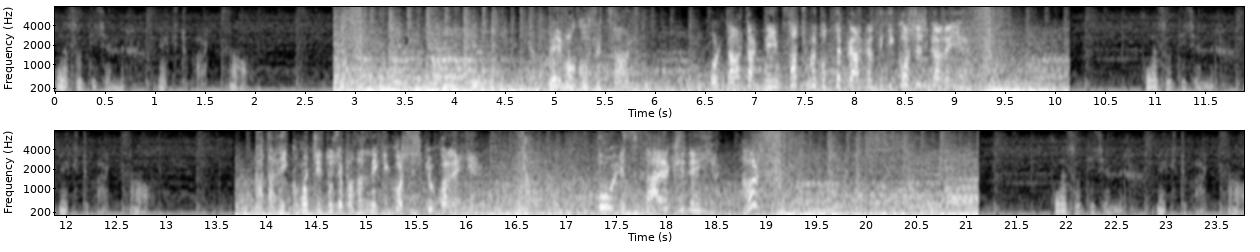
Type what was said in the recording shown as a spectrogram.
Saraswati Chandra next part बेवकूफ़ इंसान। वो नाटक नहीं सच में तुझसे प्यार करने की कोशिश कर रही है। Saraswati Chandra? Next part now पता नहीं कुमार जी तुझे बदलने की कोशिश क्यों कर रही है? तू इस लायक ही नहीं है हट Saraswati Chandra? Next part now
